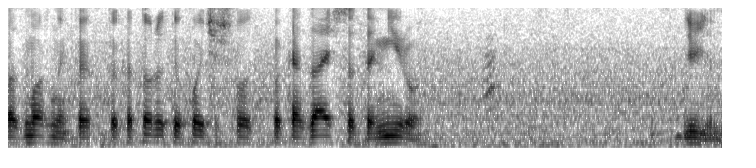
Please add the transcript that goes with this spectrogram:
возможно, как- который ты хочешь вот показать что-то миру, людям?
